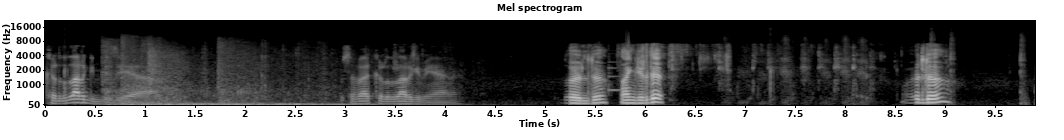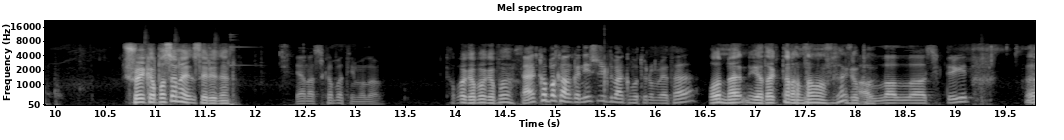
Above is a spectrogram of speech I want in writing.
Kırdılar gibi bizi ya. Bu sefer kırdılar gibi yani. Öldü. Lan girdi. Öldü. Şurayı kapasana seriden. Ya nasıl kapatayım oğlum? Kapa kapa kapa. Sen kapa kanka. Niye sürekli ben kapatıyorum yatağı? Oğlum ben yataktan anlamam sen kapa. Allah Allah siktir git.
